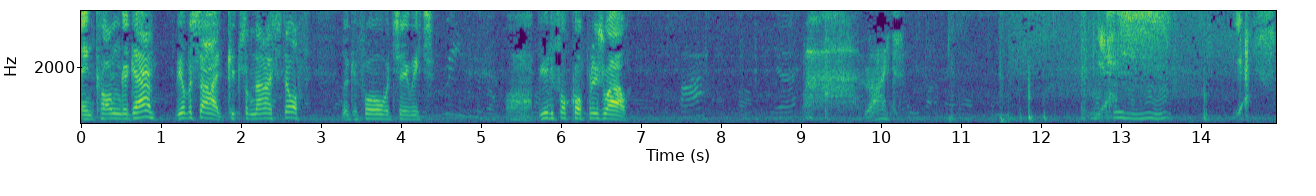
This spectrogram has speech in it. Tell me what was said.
in Kong again. The other side, cook some nice stuff. Looking forward to it. Oh, beautiful cuppa as well. Right. Yes. Yes.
